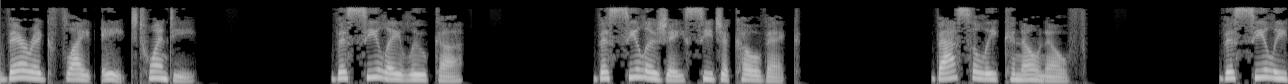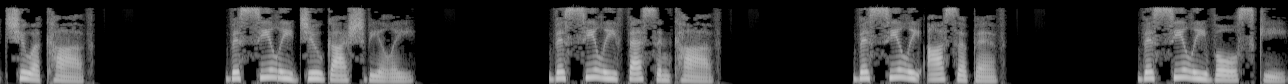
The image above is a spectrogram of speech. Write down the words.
Varig Flight 820 Vasile Luca. Vasilij Sijakovic Vasily Kononov Vasily Chuikov. Vasily Jugashvili. Vasily Fesenkov Vasily Osipov. Vasily Volsky.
